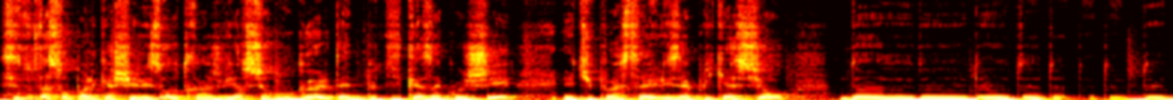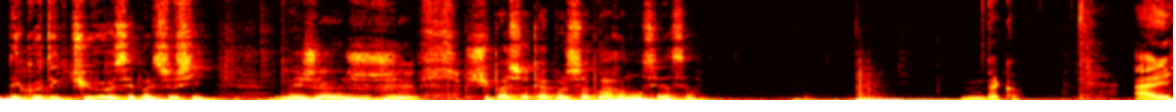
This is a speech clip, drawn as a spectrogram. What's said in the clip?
c'est de toute façon pas le cas chez les autres. hein. Je veux dire, sur Google, tu as une petite case à cocher et tu peux installer les applications de, de, de, de- de- de- de- des côtés que tu veux, c'est pas le souci. Mais je, je, Mhm. je suis pas sûr qu'Apple soit prêt à renoncer à ça. D'accord. Allez,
